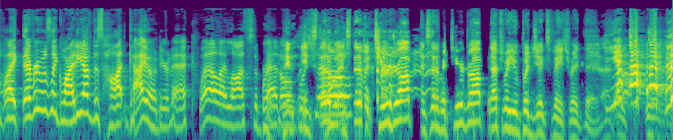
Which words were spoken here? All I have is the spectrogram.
of like everyone's like, why do you have this hot guy on your neck? Well, I lost a Right. bet on And instead of show. a, instead of a teardrop, instead of a teardrop, that's where you put Jake's face right there. That- yeah. Yeah.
